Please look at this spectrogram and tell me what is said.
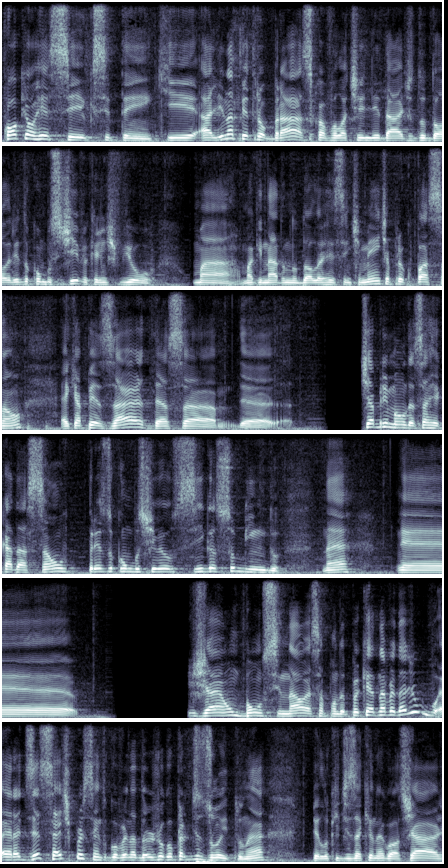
qual que é o receio que se tem? Que ali na Petrobras, com a volatilidade do dólar e do combustível, que a gente viu uma, uma guinada no dólar recentemente, a preocupação é que apesar dessa... É, de abrir mão dessa arrecadação, o preço do combustível siga subindo, né? É... já é um bom sinal essa ponta. Porque, na verdade, era 17%. O governador jogou para 18%, né? Pelo que diz aqui o negócio. Já,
